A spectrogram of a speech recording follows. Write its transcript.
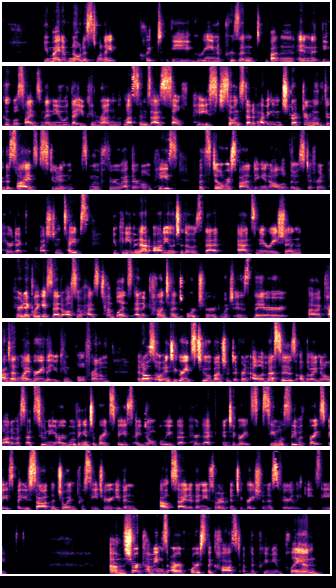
You might have noticed when I clicked the green present button in the Google Slides menu that you can run lessons as self-paced. So instead of having an instructor move through the slides, students move through at their own pace, but still responding in all of those different Pear Deck question types. You can even add audio to those that adds narration. Pear Deck, like I said, also has templates and a content orchard, which is their uh, content library that you can pull from it also integrates to a bunch of different LMSs, although I know a lot of us at SUNY are moving into Brightspace. I don't believe that Pear Deck integrates seamlessly with Brightspace, but you saw the join procedure even outside of any sort of integration is fairly easy. Um, shortcomings are, of course, the cost of the premium plan.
